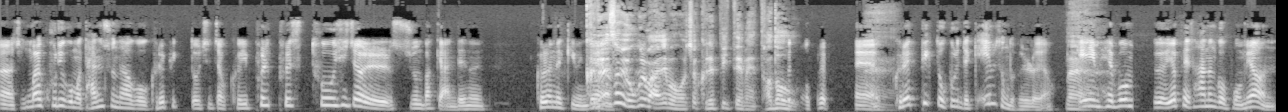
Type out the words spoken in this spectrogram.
예, 정말 구리고 뭐 단순하고 그래픽도 진짜 거의 플, 플스 2 시절 수준밖에 안 되는 그런 느낌인데. 그래서 욕을 많이 먹었죠, 그래픽 때문에, 더더욱. 어, 그래, 예, 네. 그래픽도 구린데 게임성도 별로예요. 네. 게임 해보면 그 옆에서 하는 거 보면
